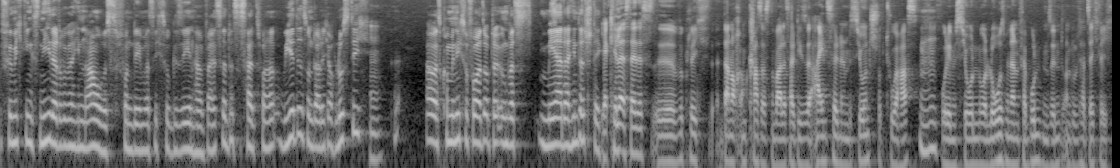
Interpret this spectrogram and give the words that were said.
für mich ging es nie darüber hinaus von dem, was ich so gesehen habe. Weißt du, dass es halt zwar weird ist und dadurch auch lustig, Hm. Aber es kommt mir nicht so vor, als ob da irgendwas mehr dahinter steckt. Ja, Killer State ist äh, wirklich dann noch am krassesten, weil es halt diese einzelnen Missionsstruktur hast, Mhm. wo die Missionen nur los miteinander verbunden sind und du tatsächlich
